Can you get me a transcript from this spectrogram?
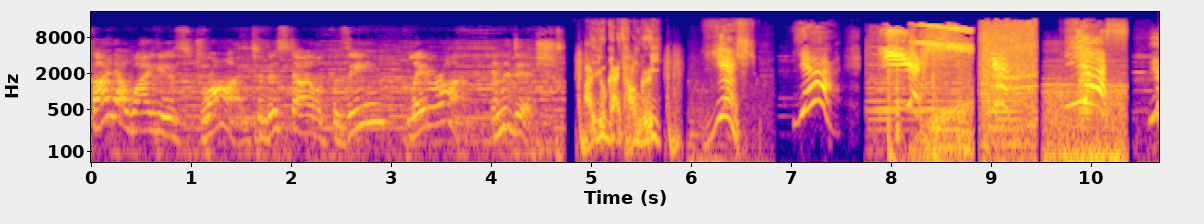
Find out why he is drawn to this style of cuisine later on in the dish. Are you guys hungry? Yes. Yeah. Yes. Yes. Yes. Yeah.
